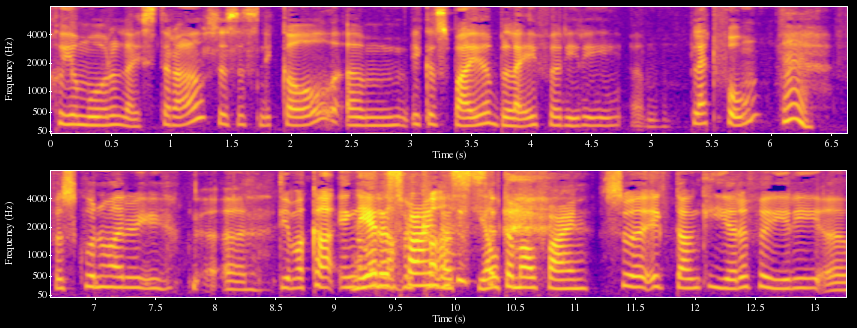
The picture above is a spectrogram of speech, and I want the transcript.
Goeiemôre luisteraars, dis is Nicole. Ehm um, ek is baie bly vir hierdie um, platform. Hmm. Verskoon maar die uh, die mekaar Engels. Nee, dis fyn, dis heeltemal fyn. So ek dank die Here vir hierdie uh,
